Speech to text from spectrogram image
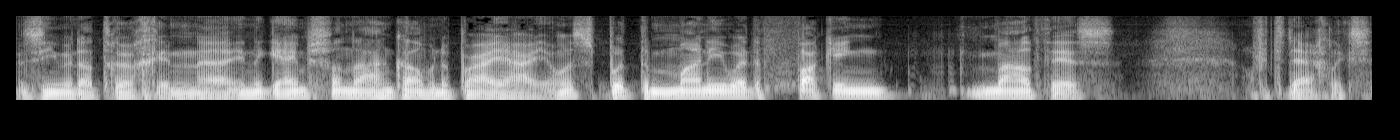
zien we dat terug in, eh, in de games van de aankomende paar jaar, jongens. Put the money where the fucking mouth is. Of iets dergelijks.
